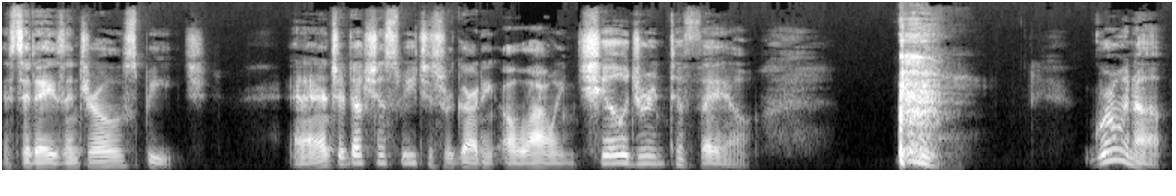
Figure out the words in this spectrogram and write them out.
is today's intro speech. And an introduction speech is regarding allowing children to fail. Growing up,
